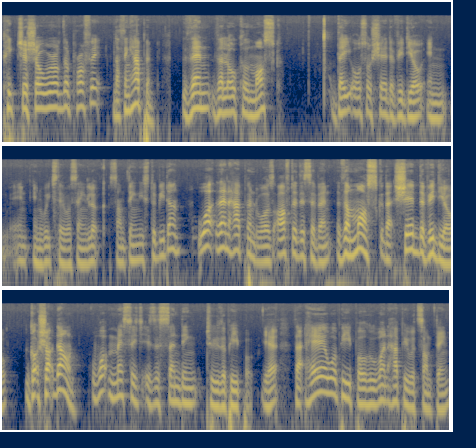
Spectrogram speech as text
picture shower of the Prophet. Nothing happened. Then the local mosque, they also shared a video in, in, in which they were saying, look, something needs to be done. What then happened was after this event, the mosque that shared the video got shut down. What message is this sending to the people? Yeah, that here were people who weren't happy with something.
